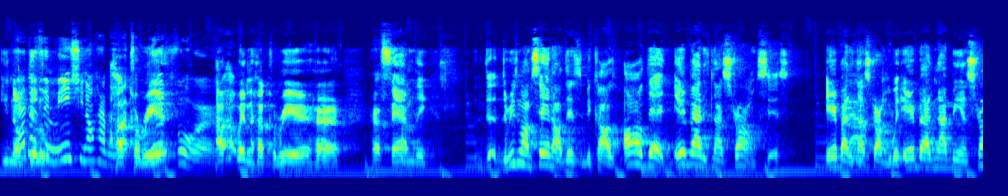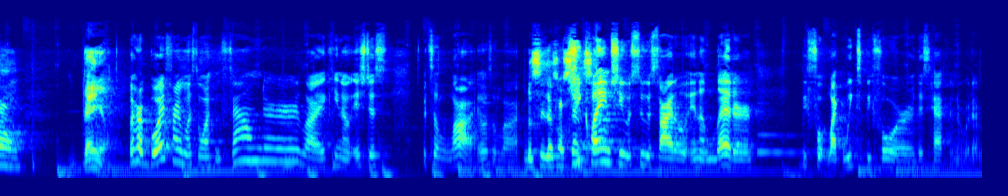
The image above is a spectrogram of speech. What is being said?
you know, That doesn't mean she don't have a her career. for. Uh, uh, wait a minute, her career, her her family. The, the reason why I'm saying all this is because all that everybody's not strong, sis. Everybody's Yeah. not strong. With everybody not being strong, bam. But her boyfriend was the one who found her. Like, you know, it's just, it's a lot. It was a lot. But see, that's what I'm She saying. claimed she was suicidal in a letter before, like weeks before this happened or whatever.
